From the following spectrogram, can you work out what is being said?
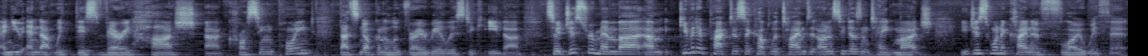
and you end up with this very harsh uh, crossing point, that's not going to look very realistic either. So just remember, um, give it a practice a couple of times. It honestly doesn't take much. You just want to kind of flow with it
